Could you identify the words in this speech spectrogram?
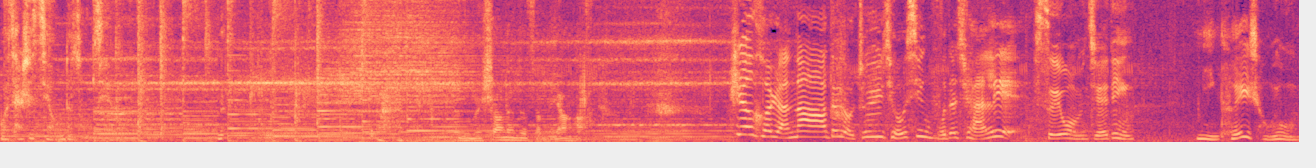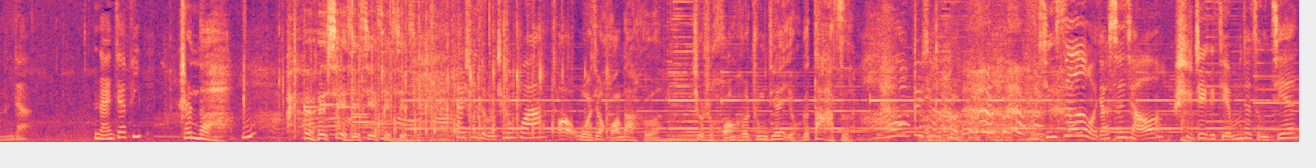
我才是节目的总监。你们商量的怎么样啊？任何人呢都有追求幸福的权利，所以我们决定，你可以成为我们的男嘉宾。真的？嗯，谢谢谢谢谢谢。大叔怎么称呼啊？啊，我叫黄大河，就是黄河中间有个大字。哦，非常好。我姓孙，我叫孙乔欧，是这个节目的总监。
